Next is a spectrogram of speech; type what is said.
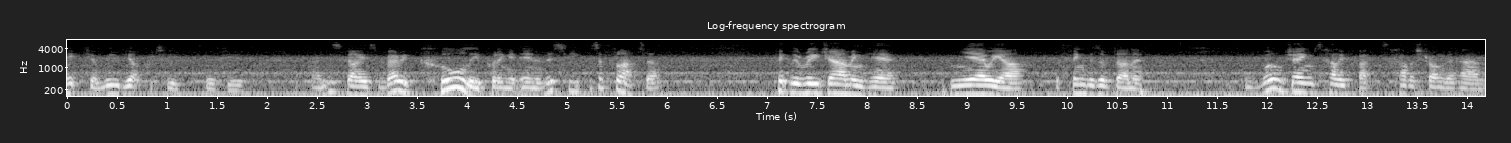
Take your mediocrity with you. And this guy is very coolly putting it in. This is a flatter. I think we're rejamming here. And yeah, we are. The fingers have done it. And will James Halifax have a stronger hand?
